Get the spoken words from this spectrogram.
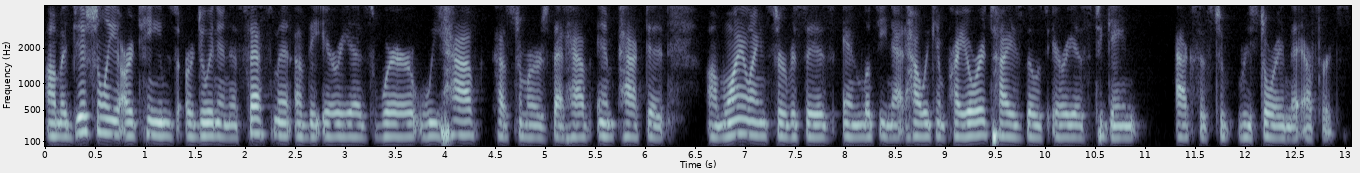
Um, additionally, our teams are doing an assessment of the areas where we have customers that have impacted um, wireline services and looking at how we can prioritize those areas to gain access to restoring the efforts.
